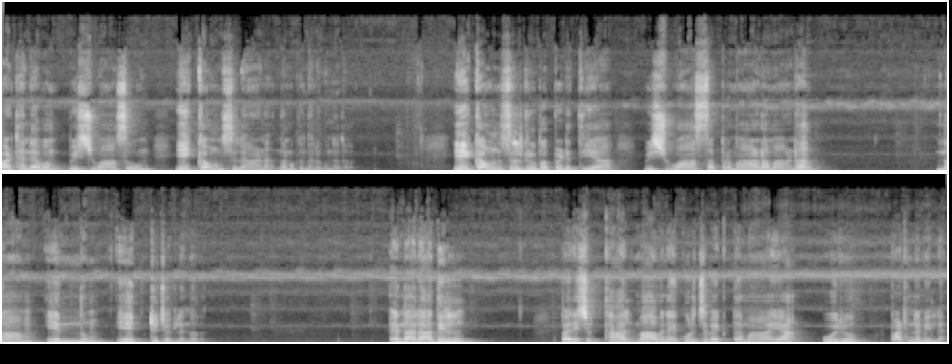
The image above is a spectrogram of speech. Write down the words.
പഠനവും വിശ്വാസവും ഈ കൗൺസിലാണ് നമുക്ക് നൽകുന്നത്. ഈ കൗൺസിൽ രൂപപ്പെടുത്തിയ വിശ്വാസ പ്രമാണമാണ് നാം എന്നും ഏറ്റുചൊല്ലുന്നത്. എന്നാൽ അതിൽ പരിശുദ്ധാത്മാവിനെക്കുറിച്ച് വ്യക്തമായ ഒരു പഠനമില്ല.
